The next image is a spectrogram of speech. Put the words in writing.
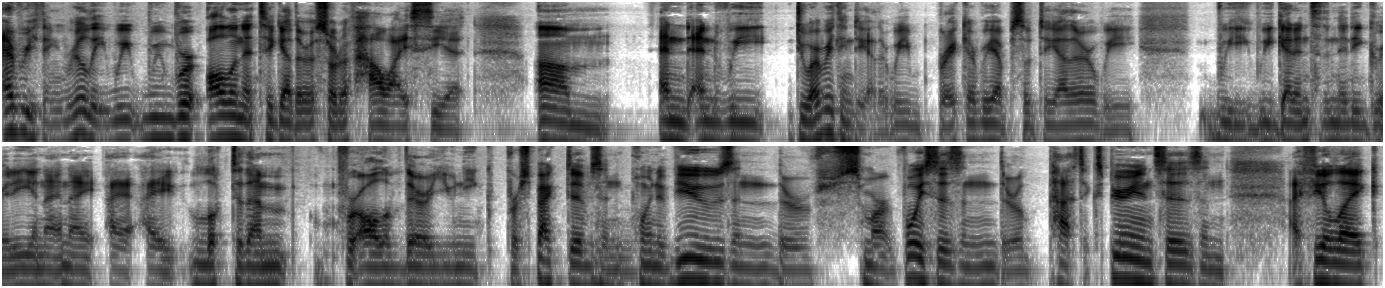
everything really. We we were all in it together is sort of how I see it. Um and and we do everything together. We break every episode together. We we we get into the nitty gritty, and, and I, I I look to them for all of their unique perspectives and point of views, and their smart voices and their past experiences, and I feel like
